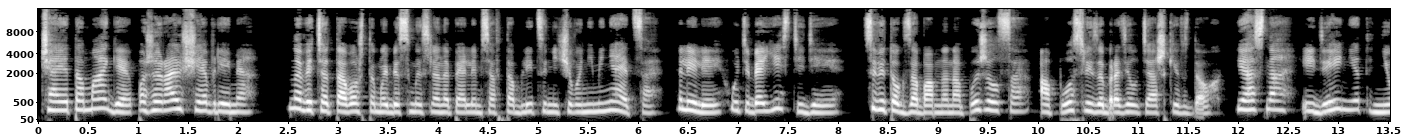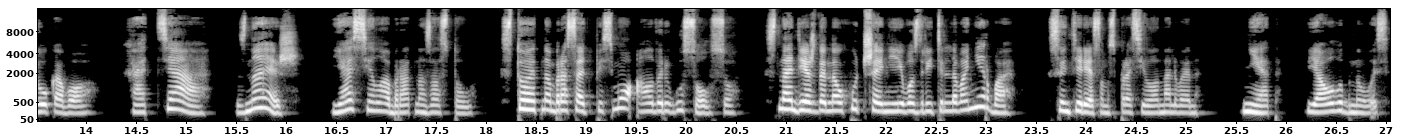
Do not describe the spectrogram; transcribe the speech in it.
Чай — это магия, пожирающая время». Но ведь от того, что мы бессмысленно пялимся в таблице, ничего не меняется. Лилей, у тебя есть идеи? Цветок забавно напыжился, а после изобразил тяжкий вздох. Ясно, идей нет ни у кого. Хотя, знаешь, я села обратно за стол. Стоит набросать письмо Алварю Гусолсу. С надеждой на ухудшение его зрительного нерва? С интересом спросила Нальвен. Нет, я улыбнулась.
